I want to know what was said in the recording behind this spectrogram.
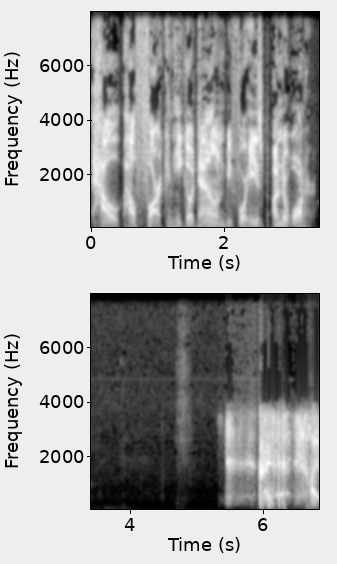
how how far can he go down before he's underwater? I,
